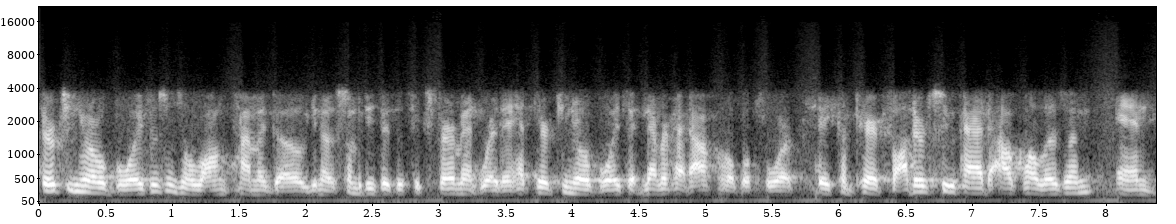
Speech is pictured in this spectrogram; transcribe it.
13 uh, year old boys. This was a long time ago. You know, somebody did this experiment where they had 13 year old boys that never had alcohol before. They compared fathers who had alcoholism and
